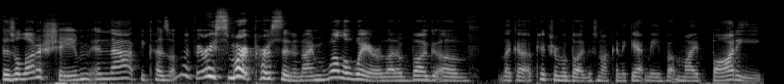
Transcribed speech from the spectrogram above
there's a lot of shame in that because I'm a very smart person and I'm well aware that a bug of like a picture of a bug is not going to get me, but my body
